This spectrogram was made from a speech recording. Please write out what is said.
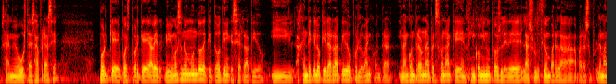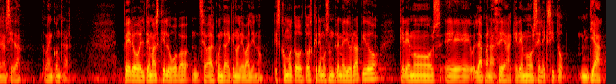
O sea, a mí me gusta esa frase. ¿Por qué? Pues porque, a ver, vivimos en un mundo de que todo tiene que ser rápido y la gente que lo quiera rápido, pues lo va a encontrar. Y va a encontrar una persona que en cinco minutos le dé la solución para, su problema de ansiedad. Lo va a encontrar pero el tema es que luego se va a dar cuenta de que no le vale, ¿no? Es como todo, todos queremos un remedio rápido, queremos eh, la panacea, queremos el éxito ya.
